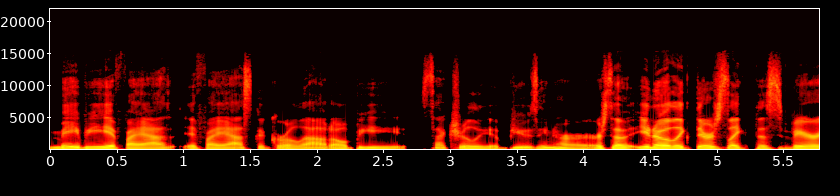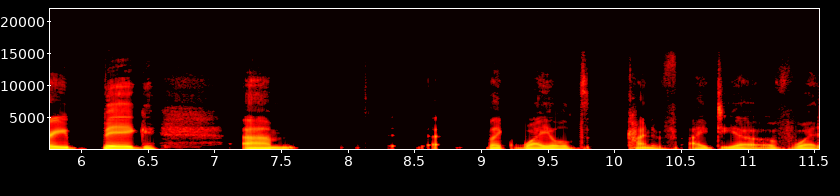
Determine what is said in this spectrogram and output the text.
maybe if I ask if I ask a girl out, I'll be sexually abusing her or so. You know, like there's like this very big, um, like wild kind of idea of what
